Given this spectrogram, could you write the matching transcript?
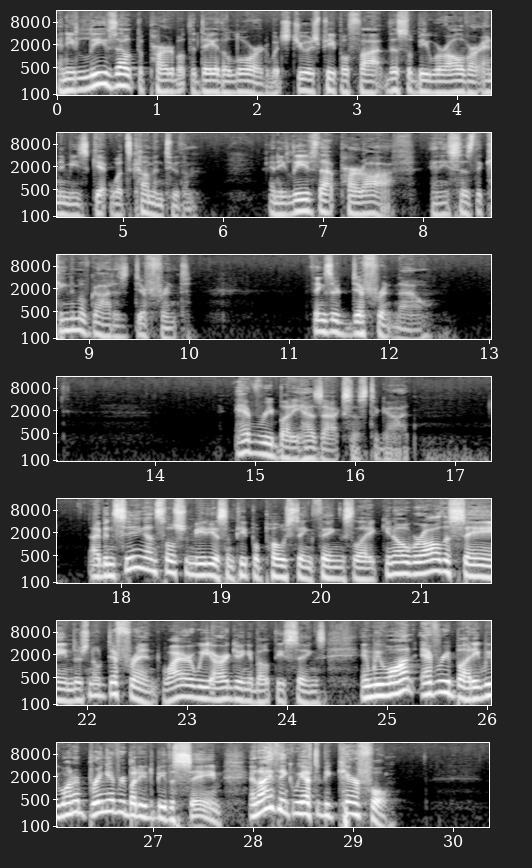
And he leaves out the part about the day of the Lord, which Jewish people thought this will be where all of our enemies get what's coming to them. And he leaves that part off. And he says, The kingdom of God is different. Things are different now. Everybody has access to God. I've been seeing on social media some people posting things like, you know, we're all the same. There's no different. Why are we arguing about these things? And we want everybody, we want to bring everybody to be the same. And I think we have to be careful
